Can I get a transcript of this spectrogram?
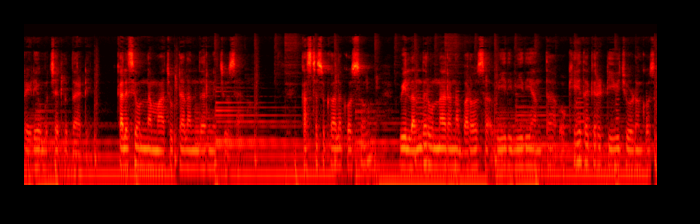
రేడియో ముచ్చట్లు దాటి కలిసి ఉన్న మా చుట్టాలందరినీ చూశాను కష్టసుఖాల కోసం వీళ్ళందరూ ఉన్నారన్న భరోసా వీధి వీధి అంతా ఒకే దగ్గర టీవీ చూడడం కోసం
